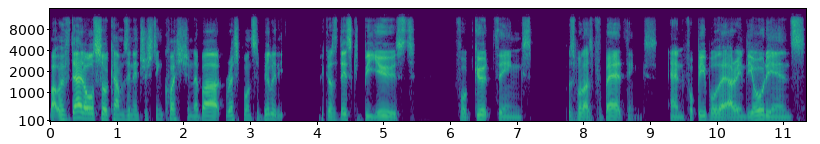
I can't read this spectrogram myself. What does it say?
But with that also comes an interesting question about responsibility, because this could be used for good things as well as for bad things. And for people that are in the audience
